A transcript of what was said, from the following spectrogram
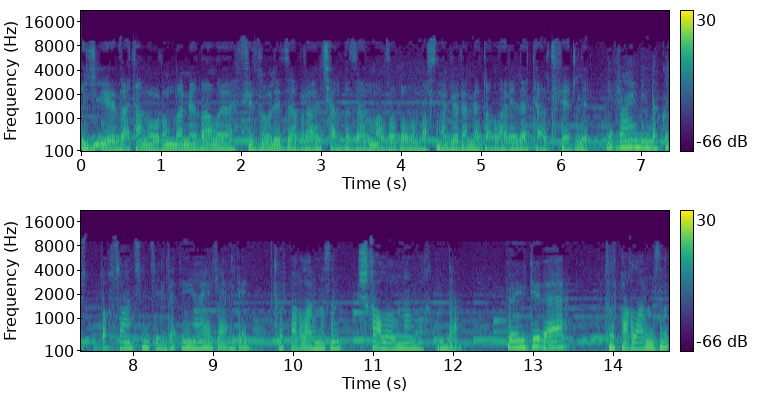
Vətən uğrunda medalı, Füzuli, Cəbrail, Kəlbəzərin azad olunmasına görə medalları ilə təltif edilib. İbrahim 1993-cü ildə dünyaya gəldi. Torpaqlarımızın işğal olunan vaxtında böyüdü və torpaqlarımızın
